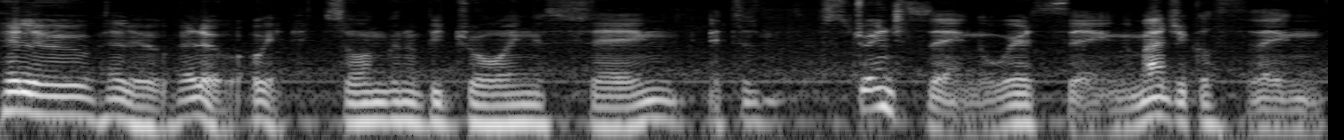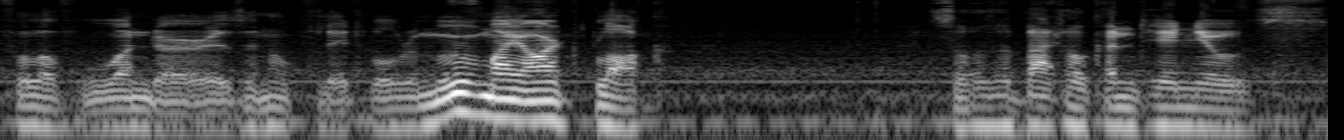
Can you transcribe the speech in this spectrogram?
Hello, hello, hello. Okay, so I'm gonna be drawing a thing. It's a strange thing, a weird thing, a magical thing full of wonders, and hopefully it will remove my art block. So the battle continues.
